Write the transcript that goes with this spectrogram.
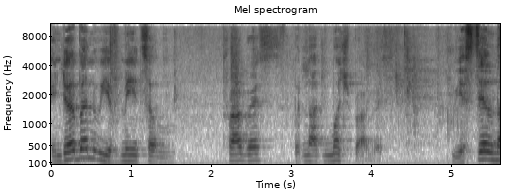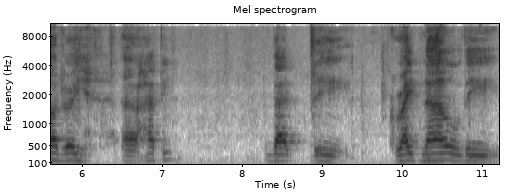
In Durban, we have made some progress, but not much progress. We are still not very uh, happy that the right now the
